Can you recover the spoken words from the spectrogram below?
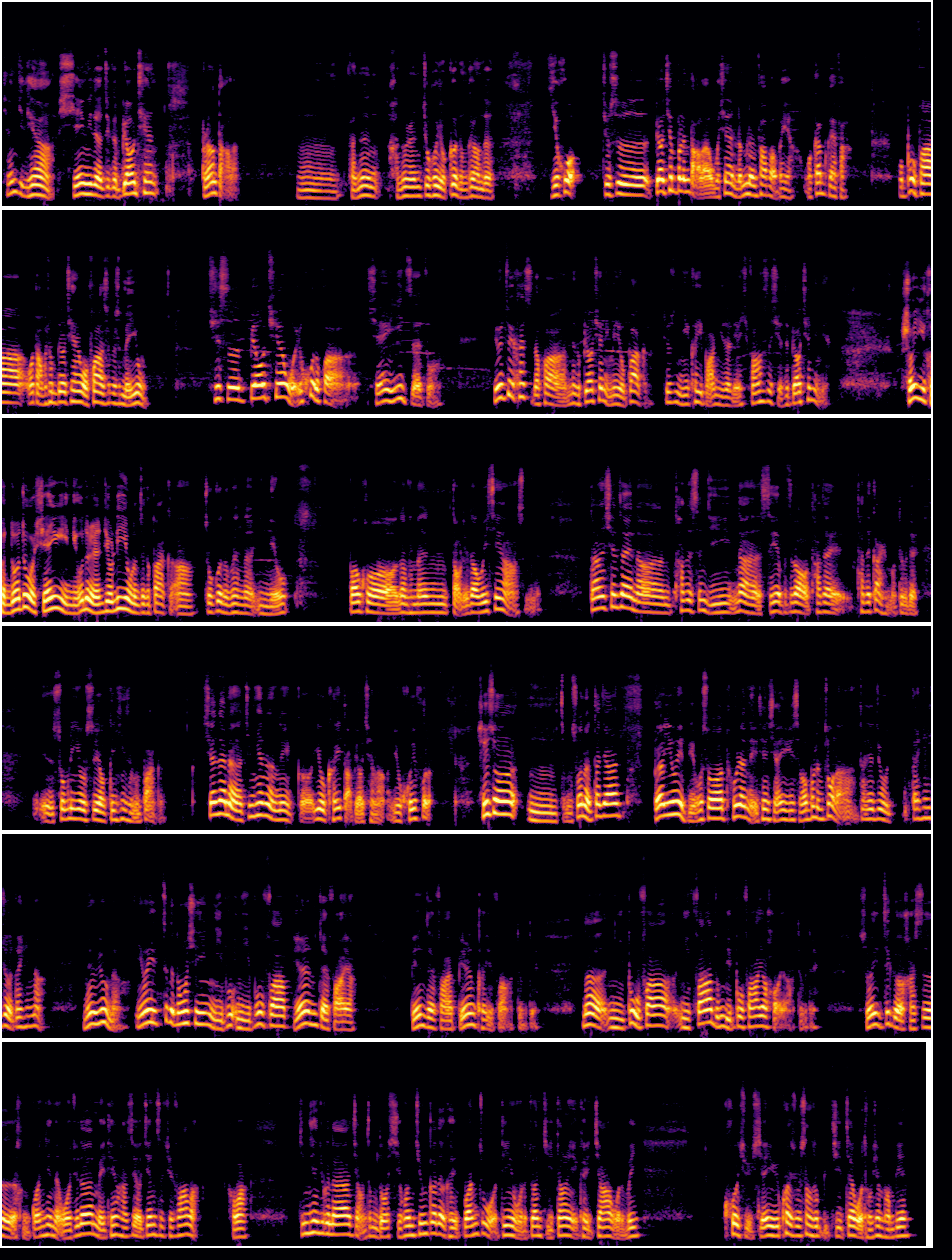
前几天啊，闲鱼的这个标签不让打了，嗯，反正很多人就会有各种各样的疑惑，就是标签不能打了，我现在能不能发宝贝啊？我该不该发？我不发，我打不成标签，我发了是不是没用？其实标签维护的话，闲鱼一直在做，因为最开始的话，那个标签里面有 bug，就是你可以把你的联系方式写在标签里面。所以很多做闲鱼引流的人就利用了这个 bug 啊，做各种各样的引流，包括让他们导流到微信啊什么的。当然现在呢，它在升级，那谁也不知道它在它在干什么，对不对？嗯，说不定又是要更新什么 bug。现在呢，今天的那个又可以打标签了，又恢复了。所以说，嗯，怎么说呢？大家不要因为比如说突然哪天闲鱼什么不能做了啊，大家就担心这担心那。没有用的，因为这个东西你不你不发，别人在发呀，别人在发，别人可以发，对不对？那你不发，你发总比不发要好呀，对不对？所以这个还是很关键的，我觉得每天还是要坚持去发吧，好吧？今天就跟大家讲这么多，喜欢军哥的可以关注我，订阅我的专辑，当然也可以加我的微，获取闲鱼快速上手笔记，在我头像旁边。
